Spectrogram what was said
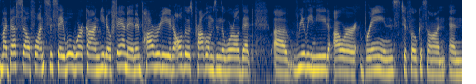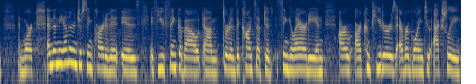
my best self wants to say we'll work on you know famine and poverty and all those problems in the world that uh, really need our brains to focus on and and work. And then the other interesting part of it is if you think about um, sort of the concept of singularity and are are computers ever going to actually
